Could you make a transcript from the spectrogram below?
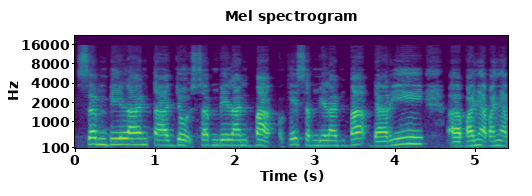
sembilan tajuk, sembilan bab. Okay, sembilan bab dari uh, banyak-banyak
